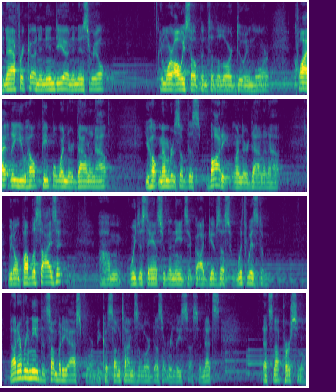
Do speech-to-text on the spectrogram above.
in Africa and in India and in Israel. And we're always open to the Lord doing more. Quietly, you help people when they're down and out. You help members of this body when they're down and out. We don't publicize it. Um, we just answer the needs that God gives us with wisdom. Not every need that somebody asks for, because sometimes the Lord doesn't release us, and that's that's not personal.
